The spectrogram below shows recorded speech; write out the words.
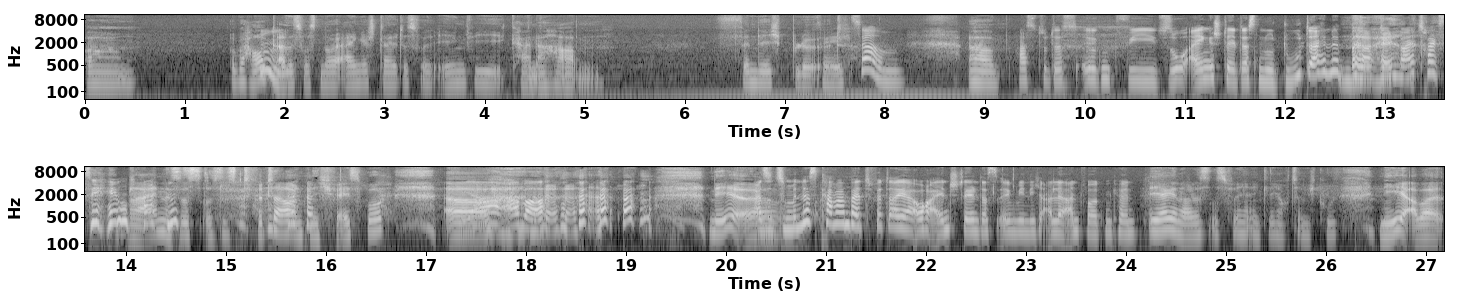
Ähm, überhaupt Hm. alles, was neu eingestellt ist, will irgendwie keiner haben. Finde ich blöd. Seltsam. Ähm, Hast du das irgendwie so eingestellt, dass nur du deine, Nein. den Beitrag sehen kannst? nein, es ist, es ist Twitter und nicht Facebook. Äh, Ja, aber. Nee, äh, Also zumindest kann man bei Twitter ja auch einstellen, dass irgendwie nicht alle antworten können. Ja, genau, das ist finde ich eigentlich auch ziemlich cool. Nee, aber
